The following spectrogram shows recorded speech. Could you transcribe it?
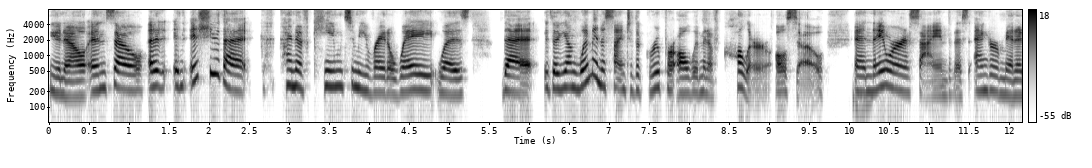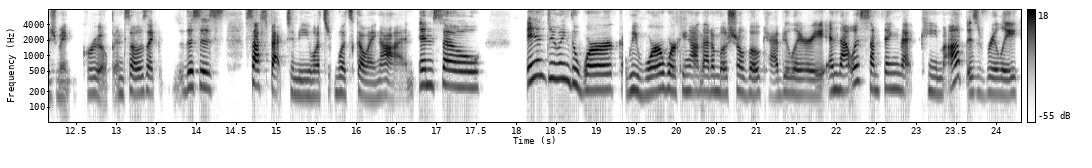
you know and so a, an issue that kind of came to me right away was that the young women assigned to the group were all women of color also and mm-hmm. they were assigned this anger management group and so i was like this is suspect to me what's what's going on and so in doing the work, we were working on that emotional vocabulary. And that was something that came up is really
